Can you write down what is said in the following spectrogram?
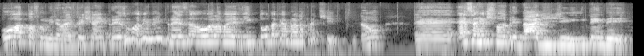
Ou a tua família vai fechar a empresa, ou vai vender a empresa, ou ela vai vir toda quebrada para ti. Então, é, essa responsabilidade de entender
